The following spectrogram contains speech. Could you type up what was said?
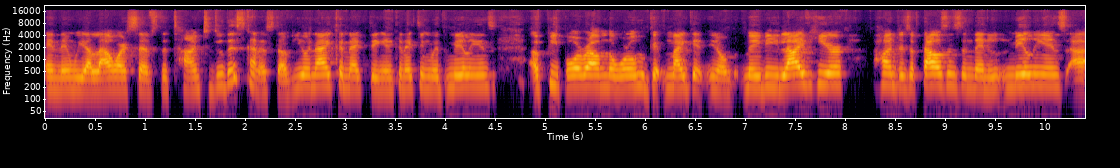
and then we allow ourselves the time to do this kind of stuff. You and i connecting and connecting with millions of people around the world who get might get you know maybe live here hundreds of thousands and then millions uh,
